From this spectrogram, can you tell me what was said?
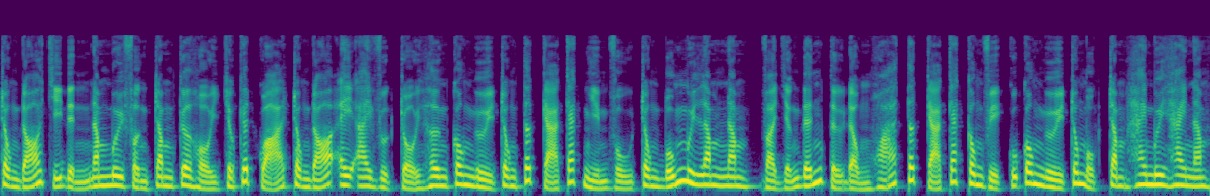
trong đó chỉ định 50% cơ hội cho kết quả, trong đó AI vượt trội hơn con người trong tất cả các nhiệm vụ trong 45 năm và dẫn đến tự động hóa tất cả các công việc của con người trong 122 năm.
